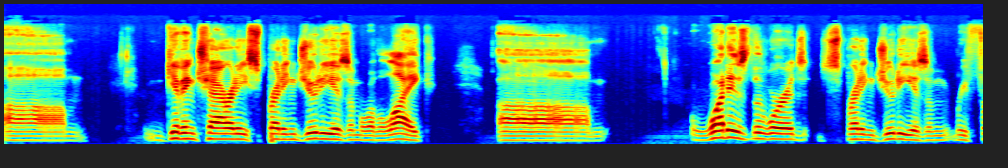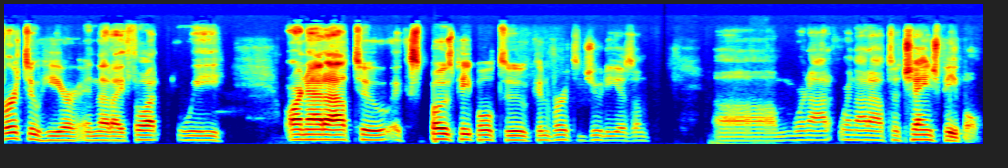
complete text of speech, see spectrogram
um, giving charity, spreading Judaism, or the like. Um, what is the words spreading Judaism refer to here? In that I thought we are not out to expose people to convert to Judaism. Um, we're not we're not out to change people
